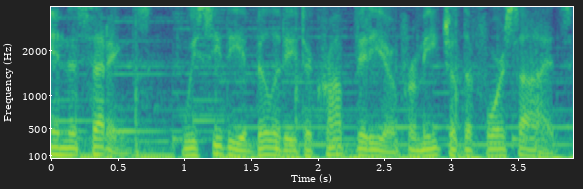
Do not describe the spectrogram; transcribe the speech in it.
In the settings, we see the ability to crop video from each of the four sides.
